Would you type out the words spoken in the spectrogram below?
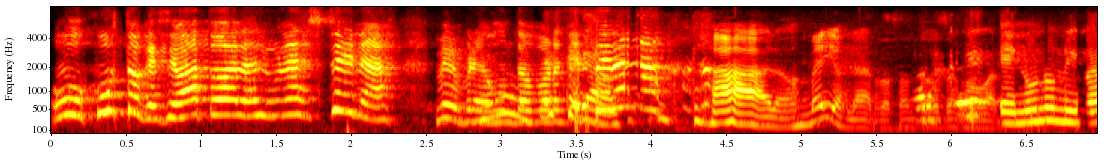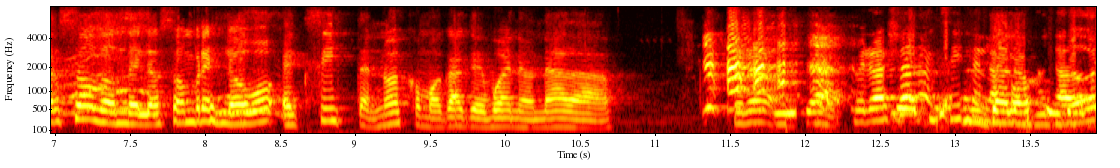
Uh, justo que se va a todas las lunas llenas. Me pregunto Uh, por qué ¿qué será. será? Claro, medios lerdos son todos esos. En un universo donde los hombres lobo existen, no es como acá que, bueno, nada. Pero, pero allá no existen las computadoras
